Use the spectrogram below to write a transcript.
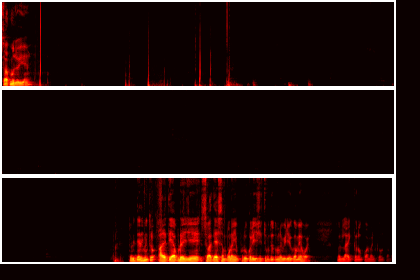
સાતમો જોઈએ તો વિદ્યાર્થી મિત્રો આ રીતે આપણે જે સ્વાધ્યાય સંપૂર્ણ અહીં પૂરું કરીએ છીએ. જો મિત્રો તમને વીડિયો ગમે હોય, તો લાઈક કરો, કોમેન્ટ કરો. તમારા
